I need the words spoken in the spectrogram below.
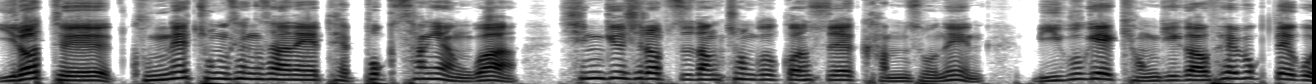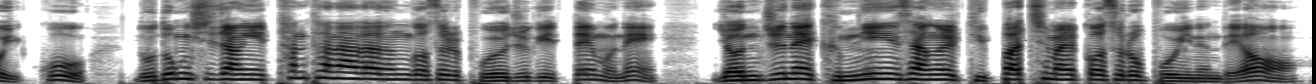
이렇듯 국내 총생산의 대폭 상향과 신규 실업수당 청구 건수의 감소는 미국의 경기가 회복되고 있고 노동시장이 탄탄하다는 것을 보여주기 때문에 연준의 금리 인상을 뒷받침할 것으로 보이는데요.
